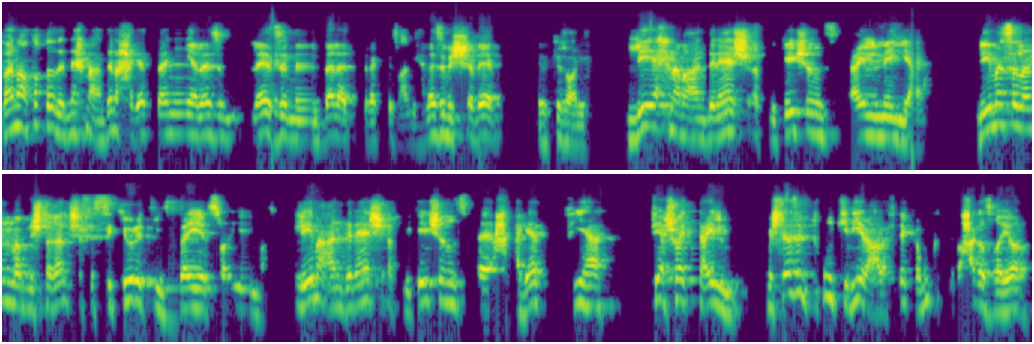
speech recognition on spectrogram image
فأنا أعتقد إن إحنا عندنا حاجات تانية لازم لازم البلد تركز عليها لازم الشباب يركزوا عليها. ليه إحنا ما عندناش applications علمية؟ ليه مثلا ما بنشتغلش في ال security زي إسرائيل مثلا؟ ليه ما عندناش applications حاجات فيها فيها شوية علم؟ مش لازم تكون كبيرة على فكرة ممكن تبقى حاجة صغيرة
